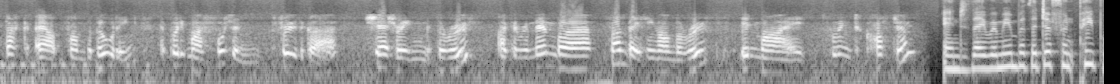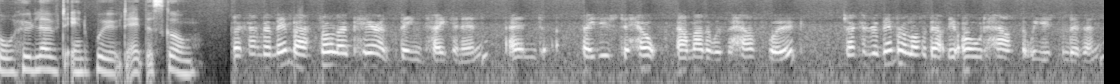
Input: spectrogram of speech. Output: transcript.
stuck out from the building, and putting my foot in through the glass, shattering the roof. I can remember sunbathing on the roof in my swimming costume. And they remember the different people who lived and worked at the school. I can remember solo parents being taken in and they used to help our mother with the housework. So I can remember a lot about the old house that we used to live in.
